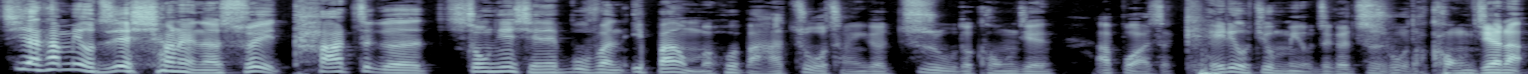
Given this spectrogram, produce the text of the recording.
既然它没有直接相连呢，所以它这个中间衔接部分，一般我们会把它做成一个置物的空间啊。不好意思，K6 就没有这个置物的空间了。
